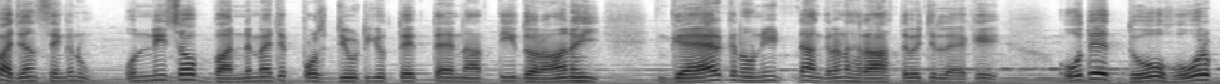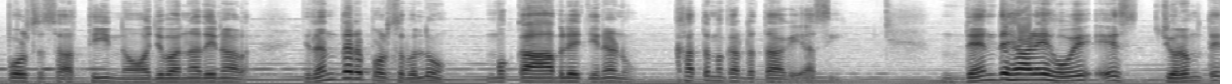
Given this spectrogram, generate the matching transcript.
ਭਜਨ ਸਿੰਘ ਨੂੰ 1992 ਚ ਪੁਲਿਸ ਡਿਊਟੀ ਉੱਤੇ ਤੈਨਾਤੀ ਦੌਰਾਨ ਹੀ ਗੈਰ ਕਾਨੂੰਨੀ ਢੰਗ ਨਾਲ ਹਿਰਾਸਤ ਵਿੱਚ ਲੈ ਕੇ ਉਹਦੇ ਦੋ ਹੋਰ ਪੁਲਿਸ ਸਾਥੀ ਨੌਜਵਾਨਾਂ ਦੇ ਨਾਲ ਜਲੰਧਰ ਪੁਲਿਸ ਵੱਲੋਂ ਮੁਕਾਬਲੇ 'ਚ ਇਹਨਾਂ ਨੂੰ ਖਤਮ ਕਰ ਦਿੱਤਾ ਗਿਆ ਸੀ। ਦਿਨ ਦਿਹਾੜੇ ਹੋਏ ਇਸ ਜੁਰਮ ਤੇ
